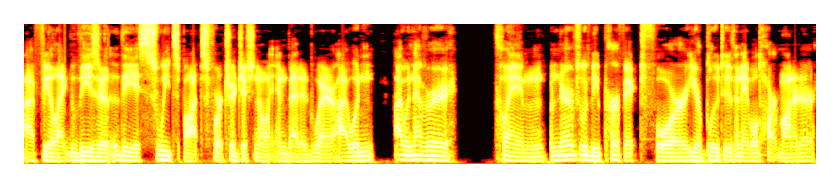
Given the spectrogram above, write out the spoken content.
I feel like these are the sweet spots for traditional embedded where I wouldn't, I would never claim nerves would be perfect for your Bluetooth enabled heart monitor.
